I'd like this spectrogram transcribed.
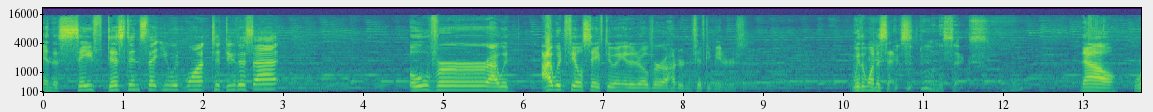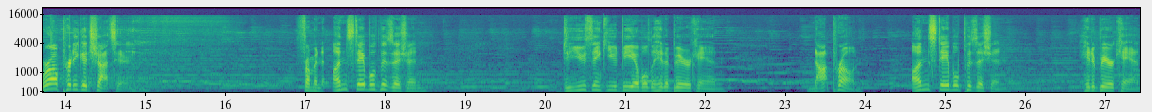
And the safe distance that you would want to do this at, over, I would, I would feel safe doing it at over 150 meters with a one to six. One to six. Mm-hmm. Now, we're all pretty good shots here. From an unstable position, do you think you'd be able to hit a beer can, not prone, unstable position, hit a beer can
